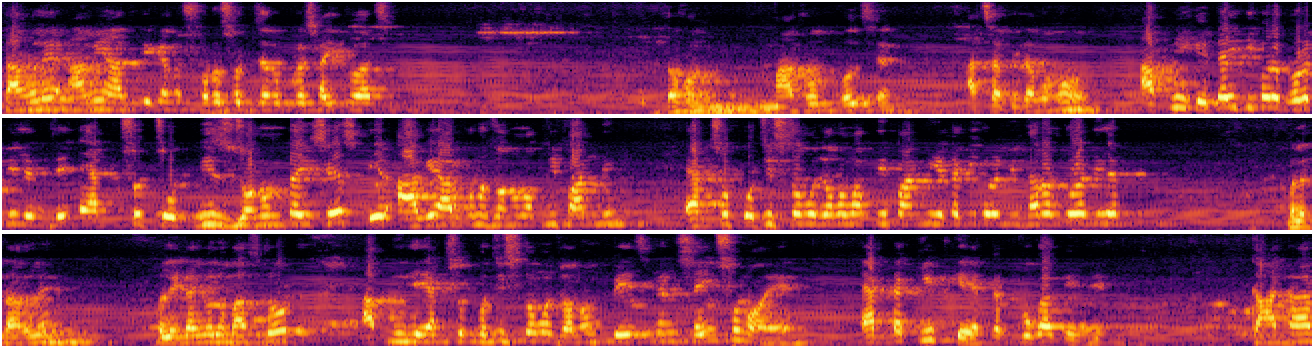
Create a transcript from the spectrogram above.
তাহলে আমি আজকে কেন সরসজ্জার উপরে সাহিত্য আছি? তখন মাধব বলছেন আচ্ছা পিতামহ, আপনি এটাই কি করে ধরে নিলেন যে একশো চব্বিশ জনমটাই শেষ? এর আগে আর কোনো জনম আপনি পাননি? একশো পঁচিশতম জনম আপনি পাননি, এটা কি করে নির্ধারণ করে দিলেন? বলে তাহলে, বলে এটাই হলো বাস্তব। আপনি যে একশো পঁচিশতম জনম পেয়েছিলেন সেই সময়ে একটা কীটকে, একটা পোকাকে কাটার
